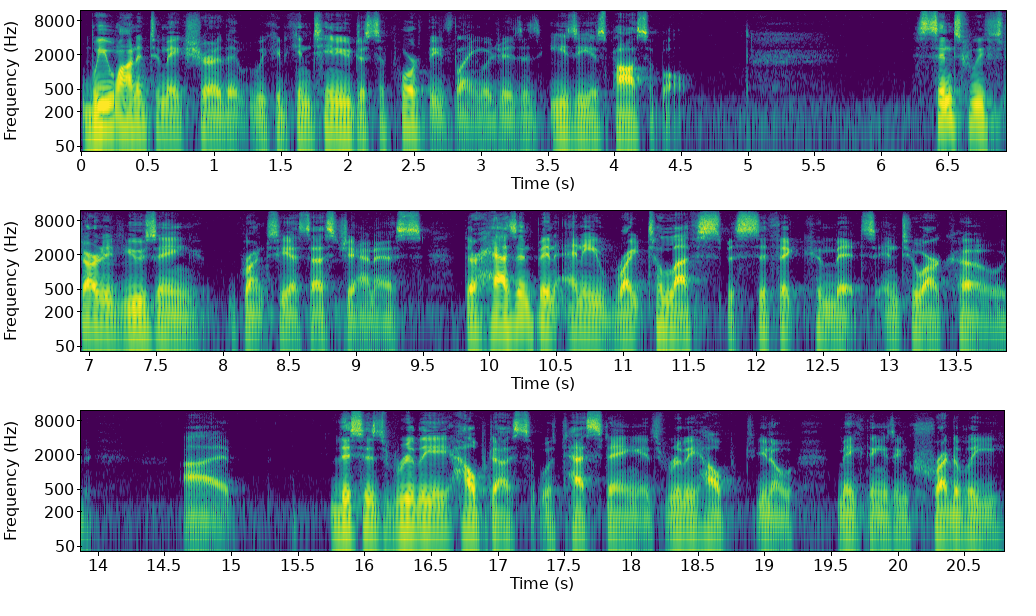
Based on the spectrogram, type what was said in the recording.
We wanted to make sure that we could continue to support these languages as easy as possible. Since we've started using Grunt CSS Janus, there hasn't been any right to left specific commits into our code. Uh, this has really helped us with testing. It's really helped you know, make things incredibly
